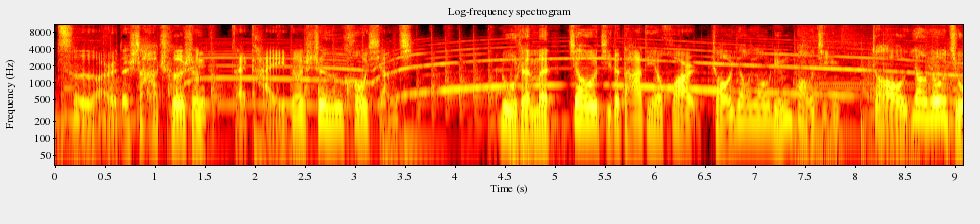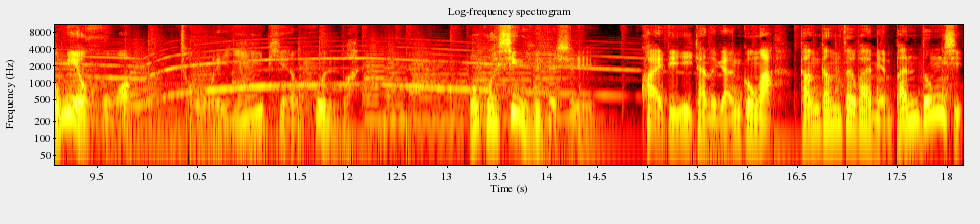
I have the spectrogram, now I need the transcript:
刺耳的刹车声在凯德身后响起，路人们焦急地打电话找幺幺零报警，找幺幺九灭火。周围一片混乱。不过幸运的是，快递驿站的员工啊，刚刚在外面搬东西，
